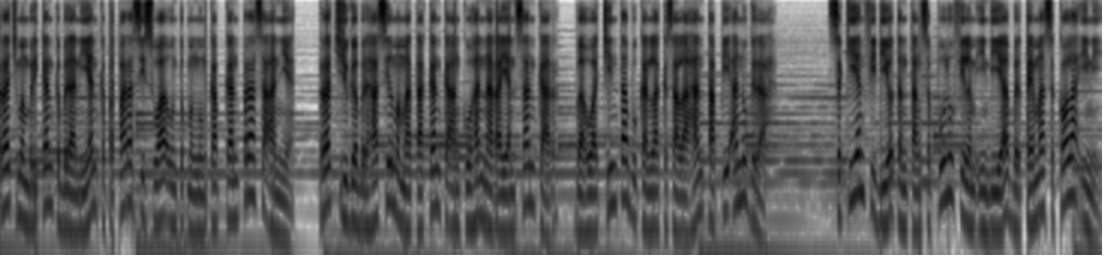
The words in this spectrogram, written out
Raj memberikan keberanian kepada para siswa untuk mengungkapkan perasaannya. Raj juga berhasil mematahkan keangkuhan Narayan Sankar, bahwa cinta bukanlah kesalahan tapi anugerah. Sekian video tentang 10 film India bertema sekolah ini.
